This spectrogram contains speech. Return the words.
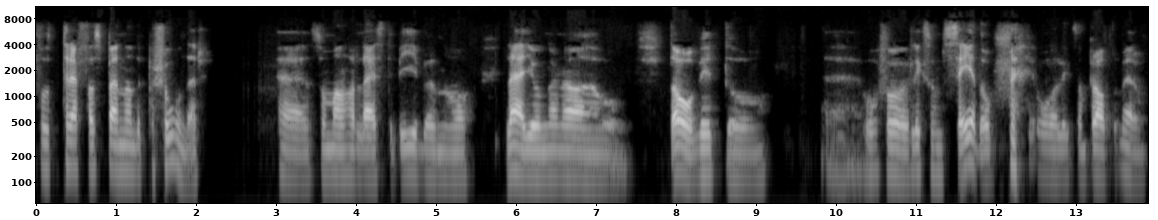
få träffa spännande personer eh, som man har läst i Bibeln och lärjungarna och David och, eh, och få liksom se dem och liksom prata med dem.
